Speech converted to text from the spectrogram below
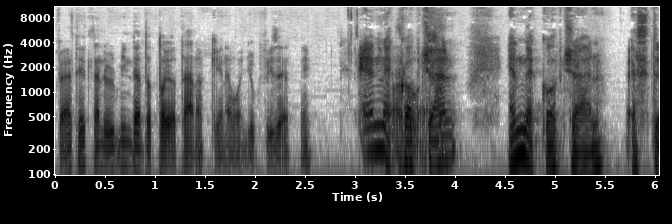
feltétlenül mindent a Toyotának kéne mondjuk fizetni. Ennek kapcsán, ennek kapcsán ezt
